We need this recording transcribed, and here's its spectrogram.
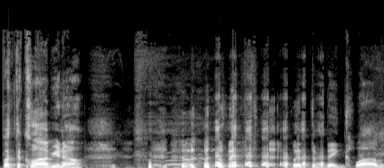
With the club, you know. with the big club,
